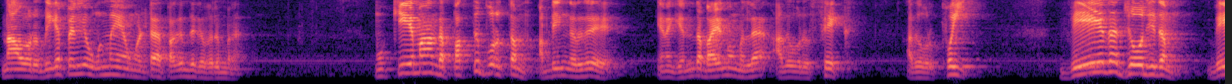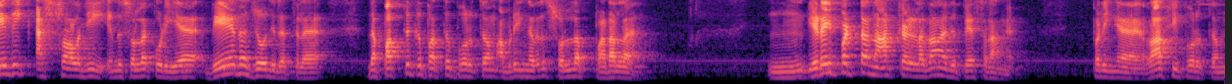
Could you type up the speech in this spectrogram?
நான் ஒரு மிகப்பெரிய உண்மையை உங்கள்கிட்ட பகிர்ந்துக்க விரும்புகிறேன் முக்கியமாக அந்த பத்து பொருத்தம் அப்படிங்கிறது எனக்கு எந்த பயமும் இல்லை. அது ஒரு ஃபேக் அது ஒரு பொய். வேத ஜோதிடம் வேதிக் அஸ்ட்ராலஜி என்று சொல்லக்கூடிய வேத ஜோதிடத்தில் இந்த பத்துக்கு பத்து பொருத்தம் அப்படிங்கிறது சொல்லப்படலை. இடைப்பட்ட நாட்களில் தான் இது பேசுகிறாங்க இப்போ நீங்கள் ராசி பொருத்தம்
